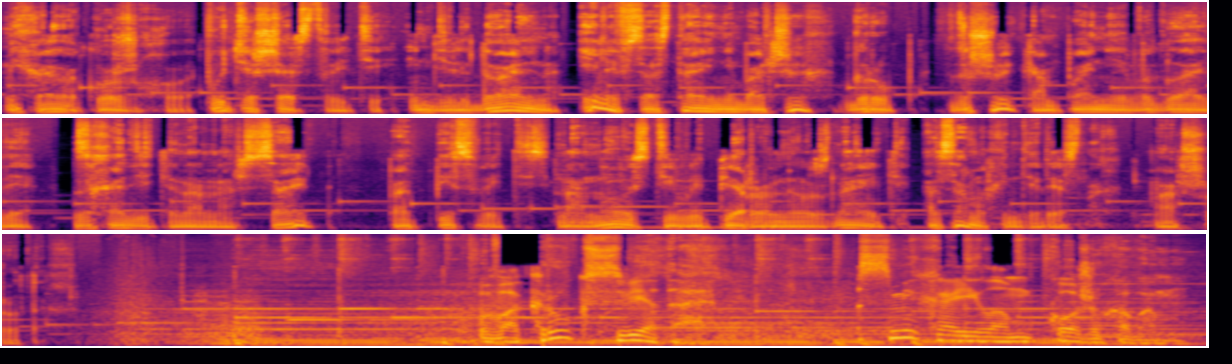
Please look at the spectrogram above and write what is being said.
Михаила Кожухова. Путешествуйте индивидуально или в составе небольших групп с душой компании во главе. Заходите на наш сайт, подписывайтесь на новости, и вы первыми узнаете о самых интересных маршрутах. «Вокруг света» с Михаилом Кожуховым.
